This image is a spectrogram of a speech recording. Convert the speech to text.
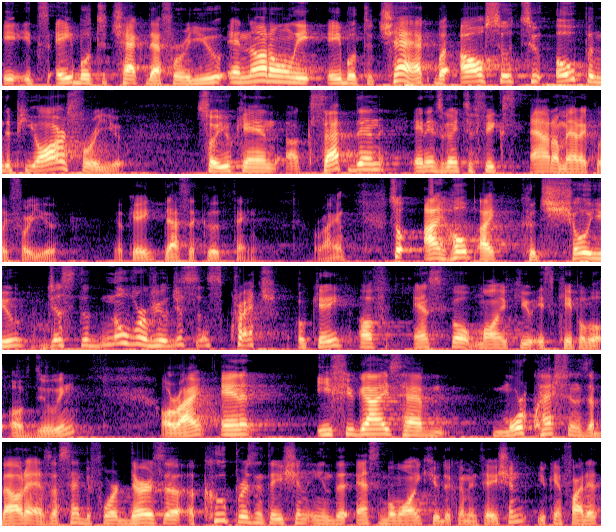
it's able to check that for you, and not only able to check, but also to open the PRs for you. So you can accept them, and it's going to fix automatically for you. Okay, that's a good thing. Right? So I hope I could show you just an overview, just a scratch, okay, of Ansible molecule is capable of doing. All right, and if you guys have more questions about it, as I said before, there's a, a, cool presentation in the Ansible molecule documentation. You can find it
